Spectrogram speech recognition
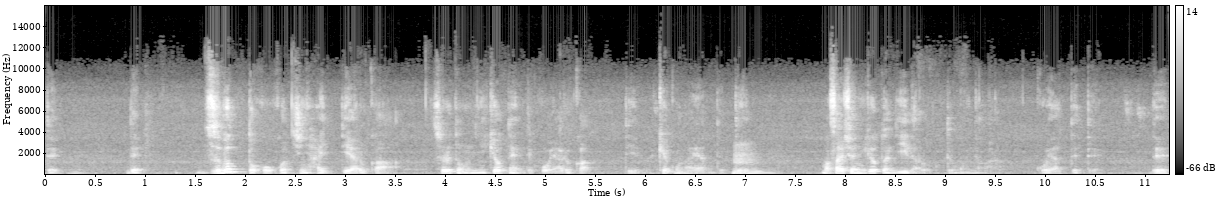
てでズブッとこうこっちに入ってやるかそれとも2拠点でこうやるかっていうの結構悩んでて、うん。まあ最初は2拠点でいいだろうって思いながらこうやってて。で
